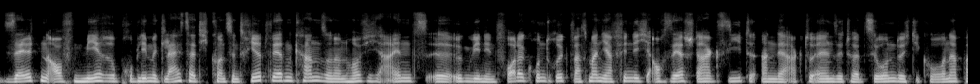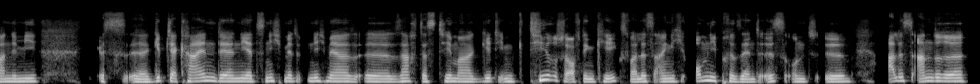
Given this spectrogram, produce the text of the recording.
selten auf mehrere Probleme gleichzeitig konzentriert werden kann, sondern häufig eins äh, irgendwie in den Vordergrund rückt, was man ja, finde ich, auch sehr stark sieht an der aktuellen Situation durch die Corona-Pandemie, es äh, gibt ja keinen, der jetzt nicht, mit, nicht mehr äh, sagt, das Thema geht ihm tierisch auf den Keks, weil es eigentlich omnipräsent ist und äh, alles andere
